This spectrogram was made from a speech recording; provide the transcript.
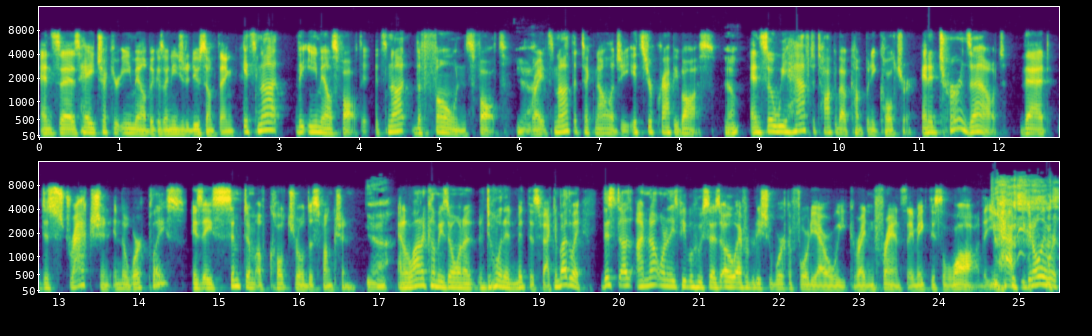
and says, Hey, check your email because I need you to do something, it's not the email's fault. It's not the phone's fault, yeah. right? It's not the technology. It's your crappy boss. Yeah. And so we have to talk about company culture. And it turns out that distraction in the workplace is a symptom of cultural dysfunction. Yeah. And a lot of companies don't want to don't want to admit this fact. And by the way, this does I'm not one of these people who says, "Oh, everybody should work a 40-hour week," right? In France, they make this law that you have you can only work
